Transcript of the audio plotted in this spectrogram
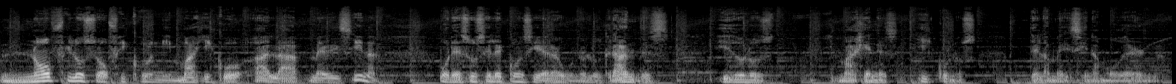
no filosófico ni mágico a la medicina. Por eso se le considera uno de los grandes ídolos, imágenes, íconos de la medicina moderna.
